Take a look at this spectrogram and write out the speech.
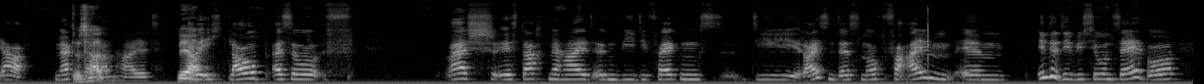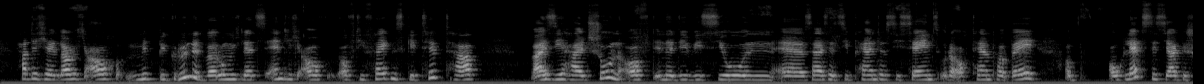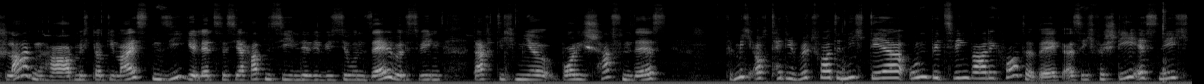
Ja, merkt das man dann halt. Ja. Aber ich glaube, also, weißt, ich dachte mir halt irgendwie, die Falcons, die reißen das noch. Vor allem ähm, in der Division selber hatte ich ja, glaube ich, auch mit begründet, warum ich letztendlich auch auf die Falcons getippt habe, weil sie halt schon oft in der Division, äh, sei es jetzt die Panthers, die Saints oder auch Tampa Bay, ob, auch letztes Jahr geschlagen haben. Ich glaube, die meisten Siege letztes Jahr hatten sie in der Division selber. Deswegen dachte ich mir, boah, die schaffen das. Für mich auch Teddy Bridgewater nicht der unbezwingbare Quarterback. Also ich verstehe es nicht,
